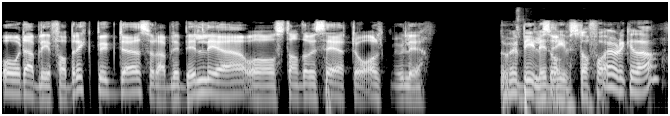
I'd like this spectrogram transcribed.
og De blir fabrikkbygde, så de blir billige og standardiserte og alt mulig. Det blir billig så, drivstoff òg, gjør det ikke det?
